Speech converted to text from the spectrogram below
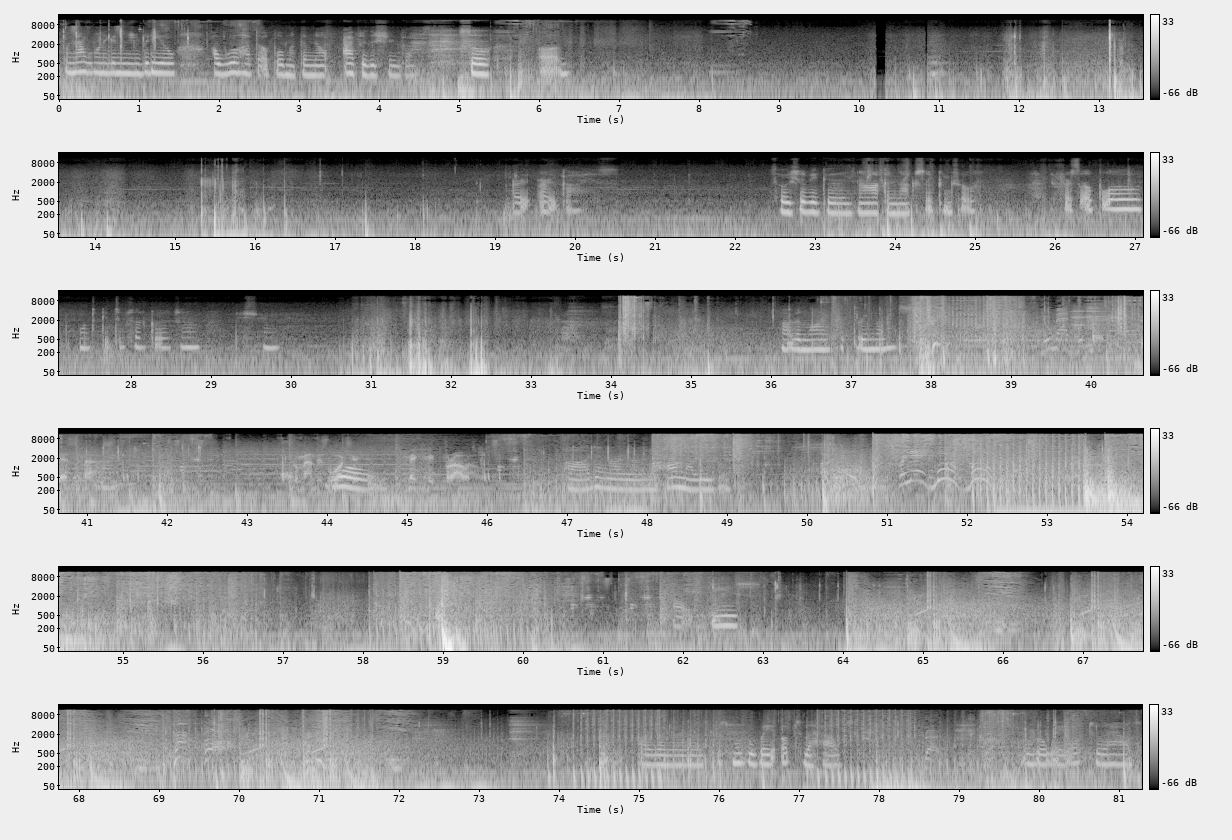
So now we're gonna get a new video. I will have to upload my thumbnail after the stream, guys. So, um, Alright, alright guys. So we should be good. Now I can actually control. the First upload. Want to get to episode good Jim. I've been live for three minutes. Deathmatch. Command is Whoa. watching. Make me proud. Uh, I didn't already already have my reason. Grenade, move, move! Alright, these. Alright, right, right, right. Away up to the house. Move away up to the house.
